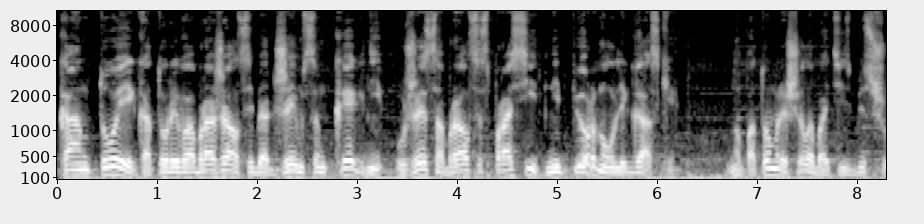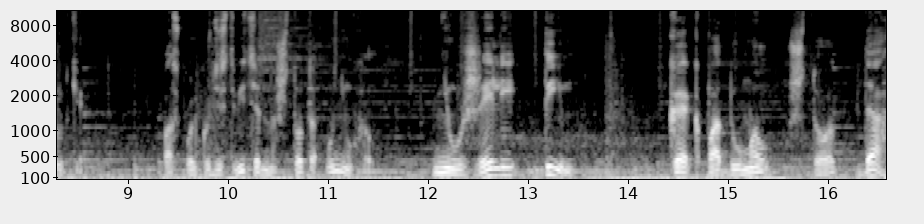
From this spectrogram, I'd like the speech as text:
Кантои, который воображал себя Джеймсом Кэгни, уже собрался спросить, не пернул ли Гаски, но потом решил обойтись без шутки, поскольку действительно что-то унюхал. Неужели дым? Кэг подумал, что да.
